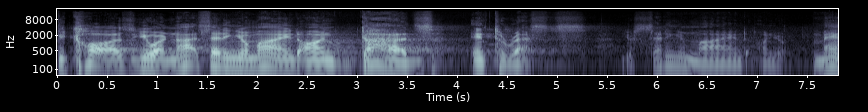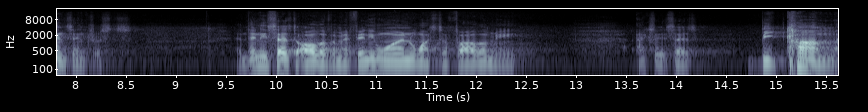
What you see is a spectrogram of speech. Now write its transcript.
Because you are not setting your mind on God's interests, you're setting your mind on your man's interests. And then he says to all of them, if anyone wants to follow me, actually it says, become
